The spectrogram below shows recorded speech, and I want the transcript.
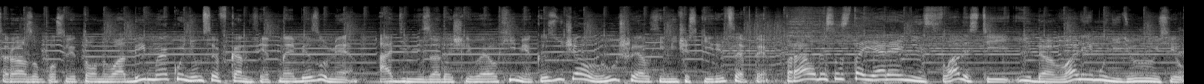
Сразу после тон воды мы окунемся в конфетное безумие. Один незадачливый алхимик изучал лучшие алхимические рецепты. Правда, состояли они из сладостей и давали ему недюжую силу.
